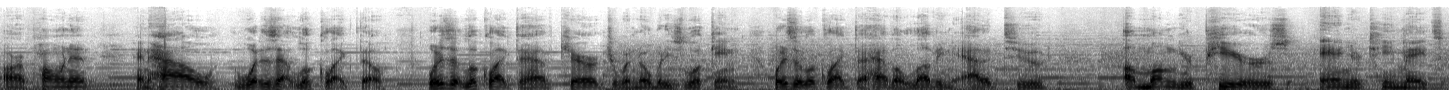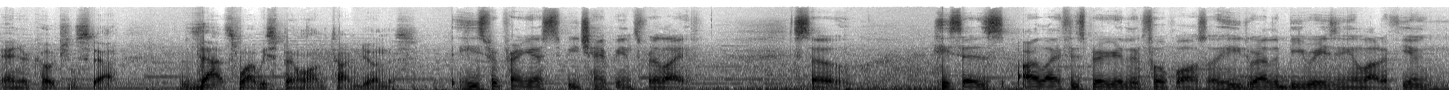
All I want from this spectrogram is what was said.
our opponent and how, what does that look like though? What does it look like to have character when nobody's looking? What does it look like to have a loving attitude among your peers and your teammates and your coaching staff? That's why we spend a long time doing this. He's preparing us to be champions for life. So he says our life is bigger than football, so he'd rather be raising a lot of young,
